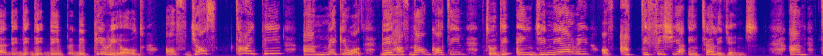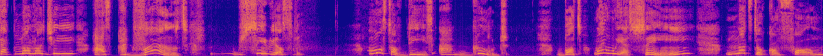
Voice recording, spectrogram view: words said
uh, the, the, the, the period of just typing and making words. They have now gotten to the engineering of artificial intelligence. And technology has advanced seriously. Most of these are good. But when we are saying not to conform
